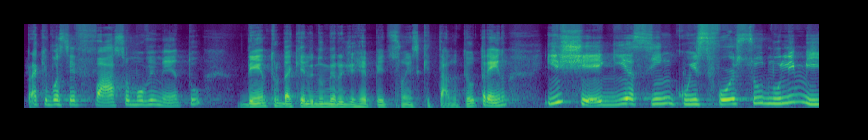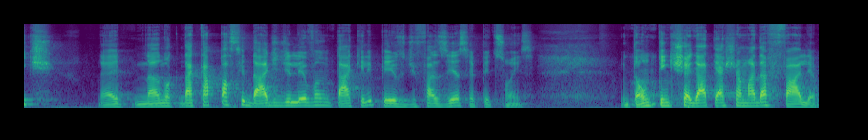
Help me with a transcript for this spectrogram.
para que você faça o movimento dentro daquele número de repetições que está no teu treino e chegue assim com esforço no limite, né? Na, no, da capacidade de levantar aquele peso, de fazer as repetições. Então tem que chegar até a chamada falha.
